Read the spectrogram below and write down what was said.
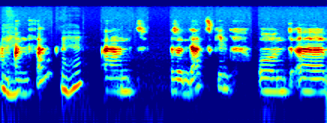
am mhm. Anfang. Mhm. Und, also ein Datskind. Und äh,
